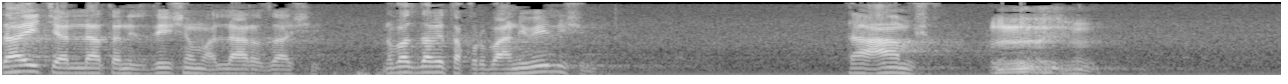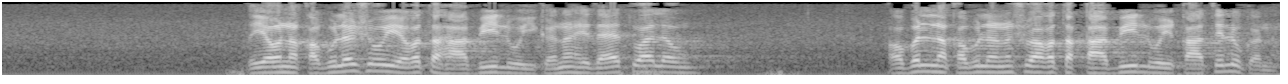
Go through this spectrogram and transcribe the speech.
دای چې الله ته نږدې شم الله رضا شي نو بس دغه ته قرباني ویل شي دا عام شو دی یو نه قبول شو یو ته حابیل وی کنه هدایت والو او بل نه قبول نشو هغه ته قابیل وی قاتل کنه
